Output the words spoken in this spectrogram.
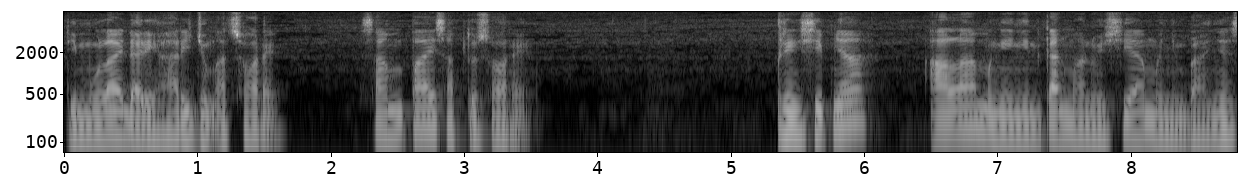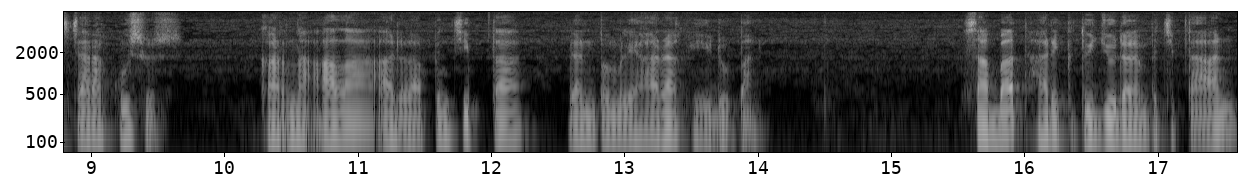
Dimulai dari hari Jumat sore sampai Sabtu sore. Prinsipnya Allah menginginkan manusia menyembahnya secara khusus karena Allah adalah pencipta dan pemelihara kehidupan. Sabat hari ketujuh dalam penciptaan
